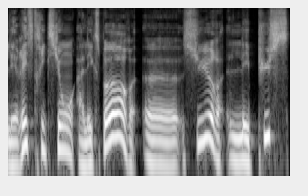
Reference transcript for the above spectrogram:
les restrictions à l'export sur les puces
